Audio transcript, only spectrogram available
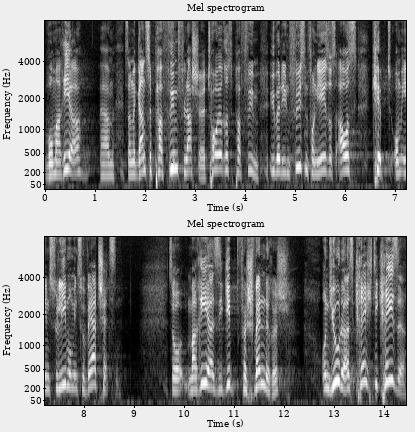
wo Maria ähm, so eine ganze Parfümflasche, teures Parfüm, über den Füßen von Jesus auskippt, um ihn zu lieben, um ihn zu wertschätzen. So, Maria, sie gibt verschwenderisch und Judas kriegt die Krise.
